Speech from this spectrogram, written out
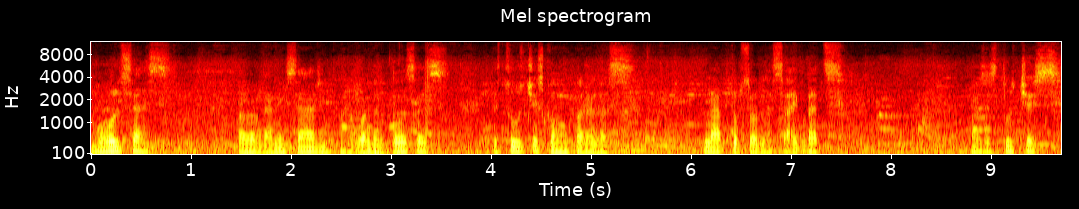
bolsas para organizar y para guardar cosas, estuches como para las laptops o las iPads, más estuches,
